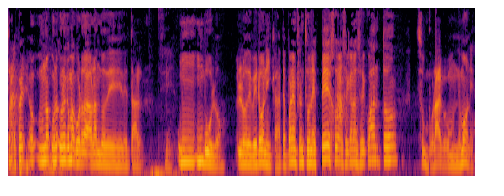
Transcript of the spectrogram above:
A- espera, uno, uno- uno que me acordaba hablando de, de tal. Sí. Un, un bulo. Lo de Verónica. Te pone enfrente de un espejo, no sé qué, no sé cuánto. Es un bulaco, como un demonio.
